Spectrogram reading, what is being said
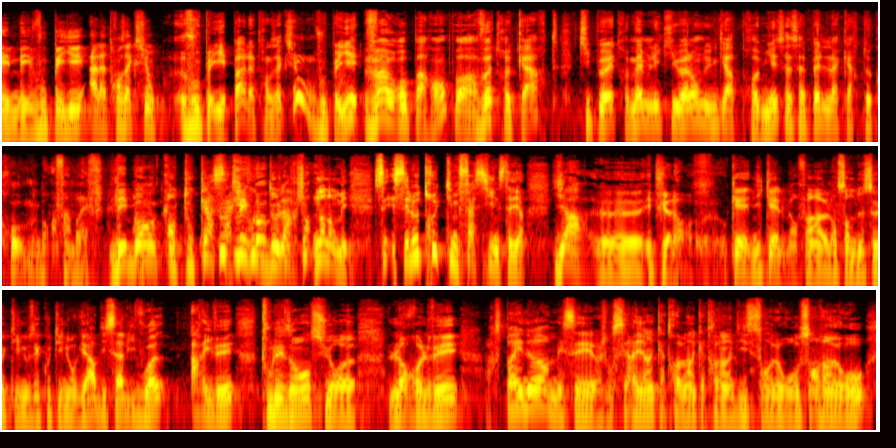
mais vous payez à la transaction. Vous payez pas à la transaction. Vous payez 20 euros par an pour avoir votre carte, qui peut être même l'équivalent d'une carte premier, ça s'appelle la carte Chrome. Bon, enfin bref. Les banques. En, tout cas, ça coûte de l'argent. Non, non, mais c'est le truc qui me fascine. C'est-à-dire, il y a. Euh, et puis alors, euh, ok, nickel, mais enfin, l'ensemble de ceux qui nous écoutent, ils nous regardent, ils savent, ils voient arriver tous les ans sur euh, leur relevé. Alors, c'est pas énorme, mais c'est, j'en sais rien, 80, 90, 100 euros, 120 euros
